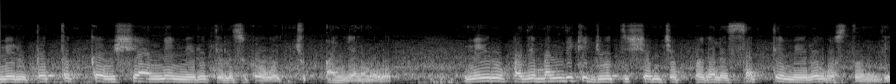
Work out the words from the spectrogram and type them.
మీరు ప్రతి ఒక్క విషయాన్ని మీరు తెలుసుకోవచ్చు అంజనములో. మీరు పది మందికి జ్యోతిష్యం చెప్పగల శక్తి మీరు వస్తుంది.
